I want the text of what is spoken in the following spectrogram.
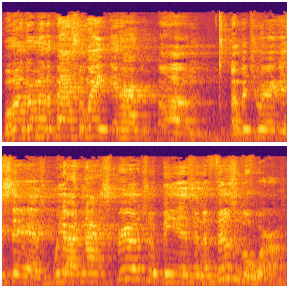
When my grandmother passed away in her um, obituary, it says, We are not spiritual beings in the physical world.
